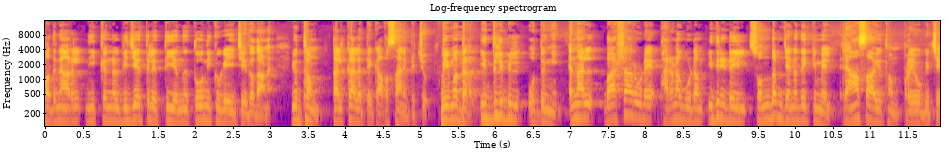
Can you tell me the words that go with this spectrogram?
പതിനാറിൽ നീക്കങ്ങൾ വിജയത്തിലെത്തി എന്ന് തോന്നിക്കുകയും ചെയ്തതാണ്. യുദ്ധം തൽക്കാലത്തേക്ക് അവസാനിപ്പിച്ചു. വിമതർ ഇദ്ലിബിൽ ഒതുങ്ങി. എന്നാൽ ബാഷാറുടെ ഭരണകൂടം ഇതിനിടയിൽ സ്വന്തം ജനതയ്ക്കുമേൽ രാസായുധം പ്രയോഗിച്ച്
